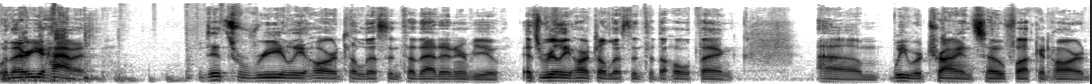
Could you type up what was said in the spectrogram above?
Well, there you have it. It's really hard to listen to that interview. It's really hard to listen to the whole thing. Um, we were trying so fucking hard.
